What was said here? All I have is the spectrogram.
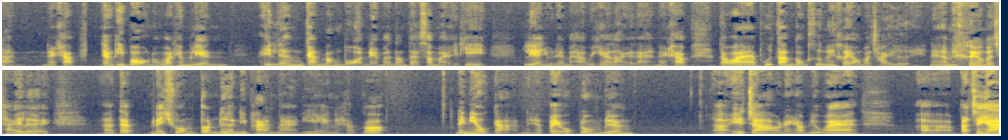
ดันนะครับ อย่างที่บอกนะว่าเทมเรียน ไอ้เรื่องการบังบอดเนี่ยมาตั้งแต่สมัยที่เรียนอยู่ในมหาวิทยาลัยแล้วนะครับ แต่ว่าผู้ตามตรงคือไม่เคยเอามาใช้เลยนะไม่เคยเอามาใช้เลย แต่ในช่วงต้นเดือนที่ผ่านมานี่เองนะครับ ก็ได้มีโอกาสนะครับไปอบรมเรื่องเอจาวนะครับ หรือว่าปรัชญา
